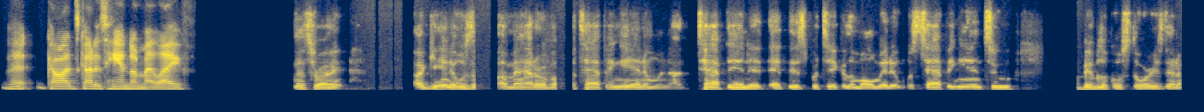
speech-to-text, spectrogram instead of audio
that God's got His hand on my life. That's right. Again, it was a matter of tapping in. And when I tapped in at, at this particular moment, it was tapping into biblical stories that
